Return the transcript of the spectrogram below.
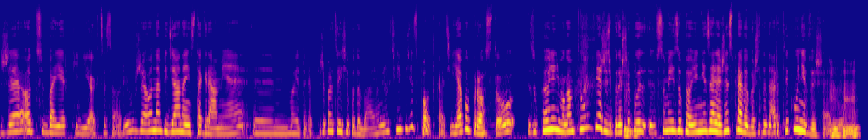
że od bajerki i akcesoriów, że ona widziała na Instagramie moje torebki, że bardzo jej się podobają i że chcieliby się spotkać. I ja po prostu zupełnie nie mogłam w to uwierzyć, bo to jeszcze były w sumie zupełnie niezależne sprawy, bo jeszcze ten artykuł nie wyszedł. Mhm.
